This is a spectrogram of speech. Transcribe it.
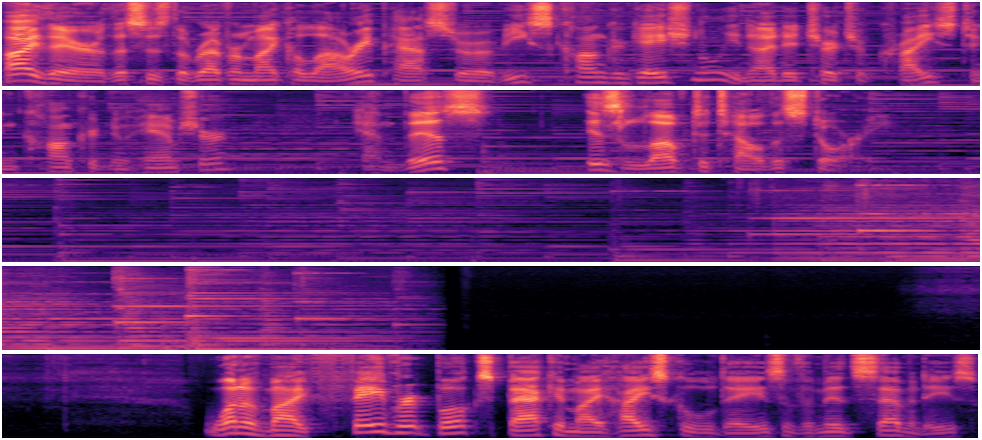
Hi there, this is the Reverend Michael Lowry, pastor of East Congregational United Church of Christ in Concord, New Hampshire, and this is Love to Tell the Story. One of my favorite books back in my high school days of the mid 70s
